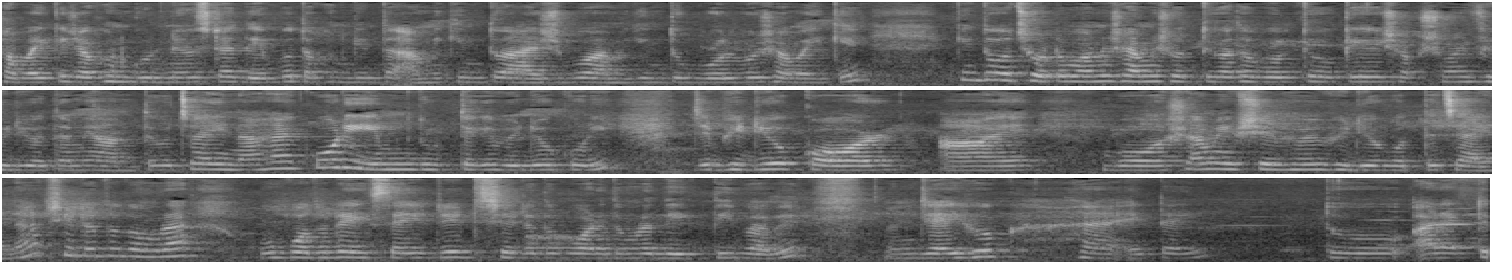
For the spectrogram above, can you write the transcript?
সবাইকে যখন গুড নিউজটা দেবো, তখন কিন্তু আমি কিন্তু আসব, আমি কিন্তু বলব সবাইকে। কিন্তু ও ছোট মানুষ, আমি সত্যি কথা বলতে ওকে সবসময় ভিডিওতে আমি আনতেও চাই না। হ্যাঁ করি, এমনি দূর থেকে ভিডিও করি, যে ভিডিও কর, আয়, বস, আমি সেভাবে ভিডিও করতে চাই না। সেটা তো তোমরা, ও কতটা এক্সাইটেড সেটা তো পরে তোমরা দেখতেই পাবে। যাই হোক হ্যাঁ এটাই। তো আর একটা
